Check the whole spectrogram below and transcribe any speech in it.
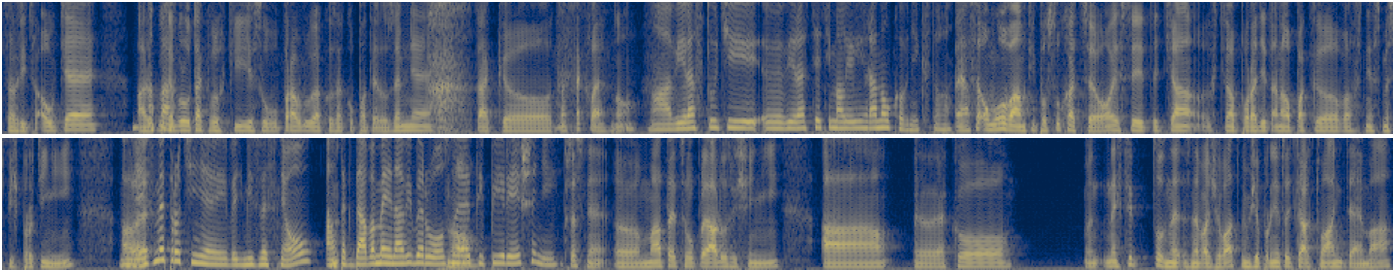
Zavřít v autě, a dokud Apa. nebudou tak vlhký, že jsou opravdu jako zakopaté do země, tak, eh, tak takhle, no. No a vyrastú ti, eh, vyrastie ti malý hranolkovník z toho. Já se omlouvám tý posluchačce, jo, jestli teďka chtěla poradit a naopak eh, vlastně jsme spíš proti ní. Ale... Nie sme proti nej, veď my sme s ňou, ale tak dáváme jej na výber rôzne no, typy riešení. Přesně, máte celou plejádu řešení a jako nechci to znevažovat, vím, že pro ně to teďka aktuální téma,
